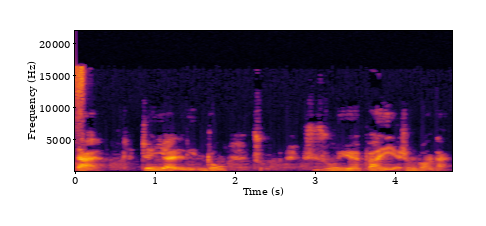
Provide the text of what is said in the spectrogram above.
带针叶林中，是属于半野生状态。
